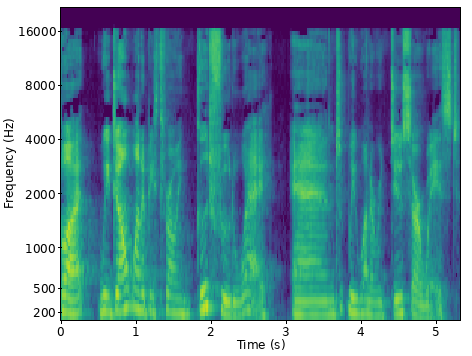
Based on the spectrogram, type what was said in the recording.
but we don't want to be throwing good food away and we want to reduce our waste.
